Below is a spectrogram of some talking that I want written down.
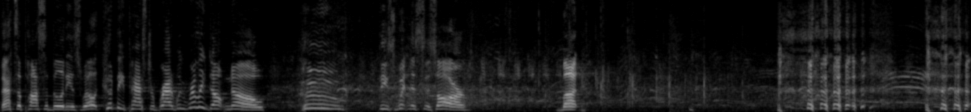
That's a possibility as well. It could be Pastor Brad. We really don't know who these witnesses are, but.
